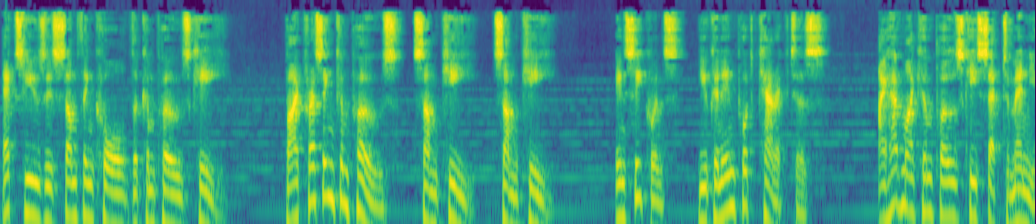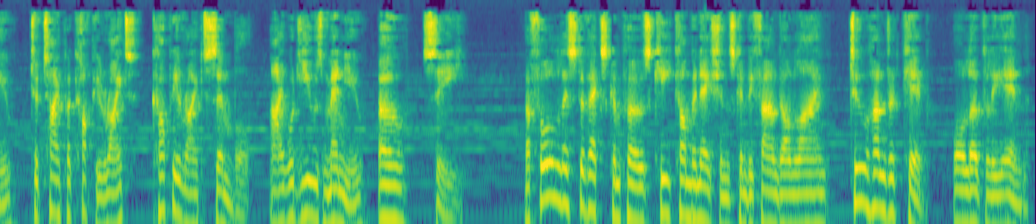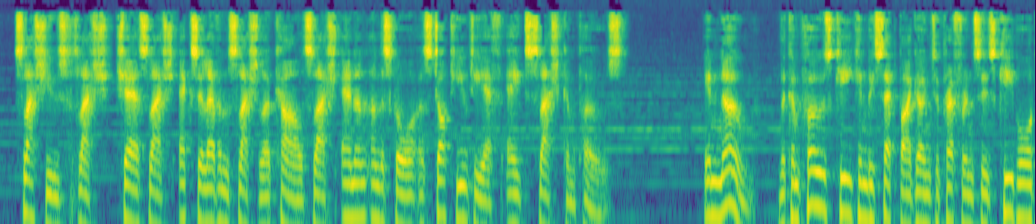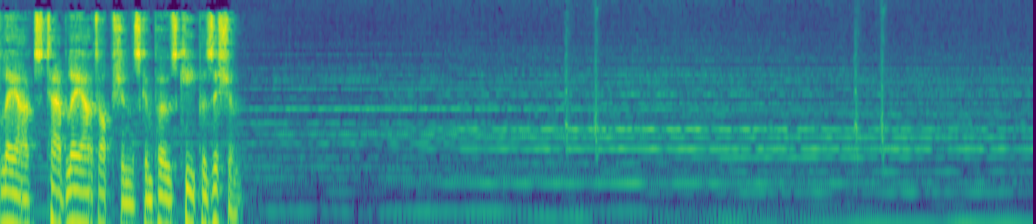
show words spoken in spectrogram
X uses something called the compose key. By pressing compose, some key, some key. In sequence, you can input characters. I have my compose key set to menu, to type a copyright, copyright symbol, I would use menu, O, C. A full list of X compose key combinations can be found online, 200 kib, or locally in slash use slash share slash x11 slash locale slash nn underscore as dot utf8 slash compose. In GNOME, the compose key can be set by going to Preferences Keyboard Layouts tab Layout Options Compose Key Position.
